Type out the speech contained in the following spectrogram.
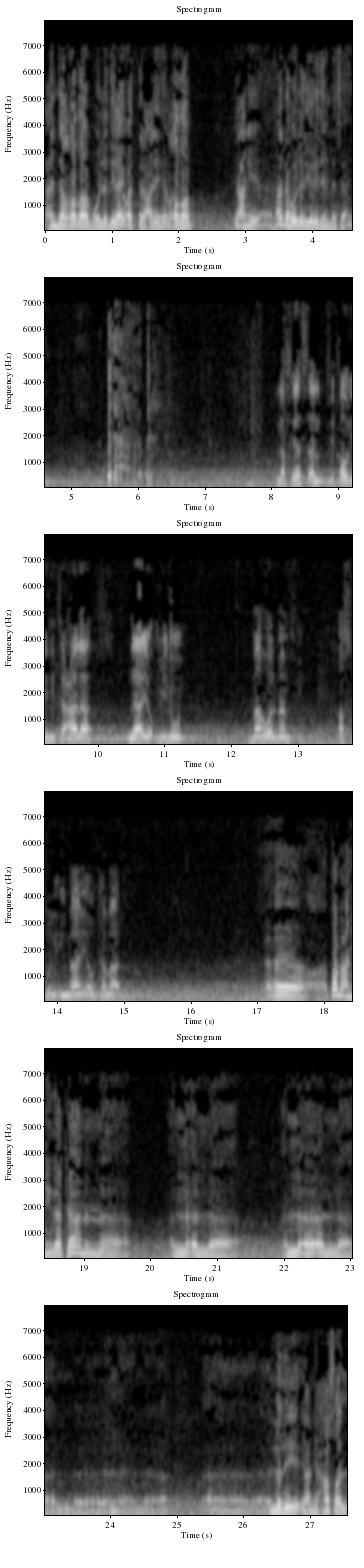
عند الغضب والذي لا يؤثر عليه الغضب. يعني هذا هو الذي يريده النسائي. الأخ يسأل في قوله تعالى لا يؤمنون. ما هو المنفي؟ أصل الإيمان أو كمال؟ آه طبعا إذا كان ال ال ال ال ال الذي يعني حصل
